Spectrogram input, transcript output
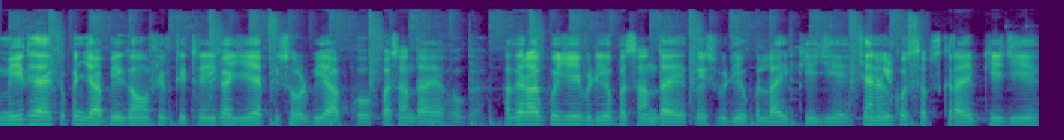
उम्मीद है कि पंजाबी गाँव 53 का ये एपिसोड भी आपको पसंद आया होगा। अगर आपको ये वीडियो पसंद आए तो इस वीडियो को लाइक कीजिए चैनल को सब्सक्राइब कीजिए,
